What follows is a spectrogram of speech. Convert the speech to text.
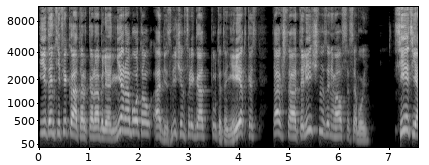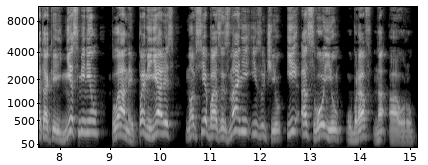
Идентификатор корабля не работал, обезличен фрегат, тут это не редкость, так что отлично занимался собой. Сеть я так и не сменил, планы поменялись, но все базы знаний изучил и освоил, убрав на ауру.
